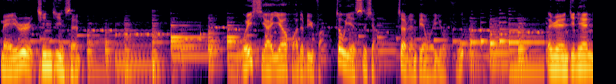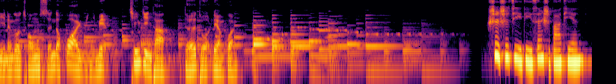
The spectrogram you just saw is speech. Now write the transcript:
每日亲近神，唯喜爱耶和华的律法，昼夜思想，这人便为有福。但愿今天你能够从神的话语里面亲近他，得着亮光。士师记第三十八天，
